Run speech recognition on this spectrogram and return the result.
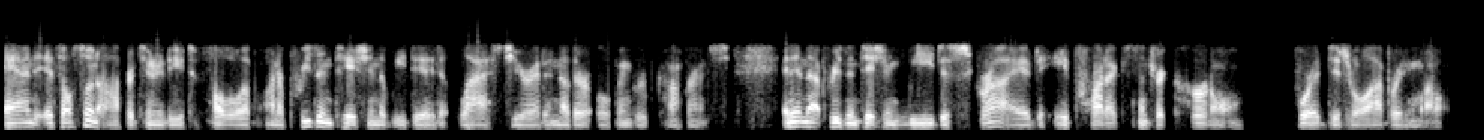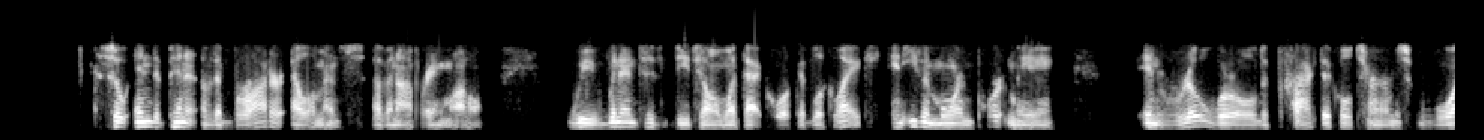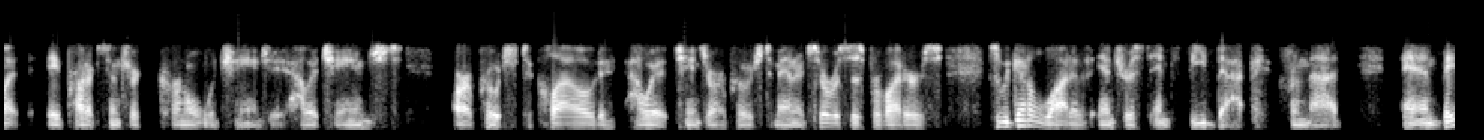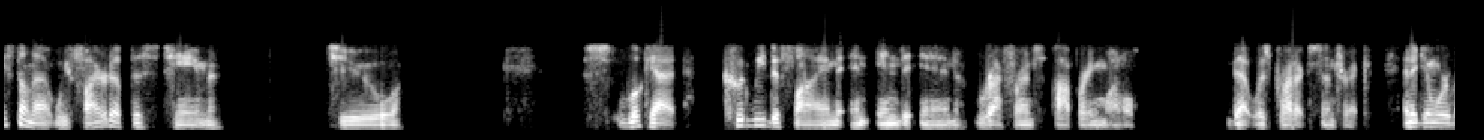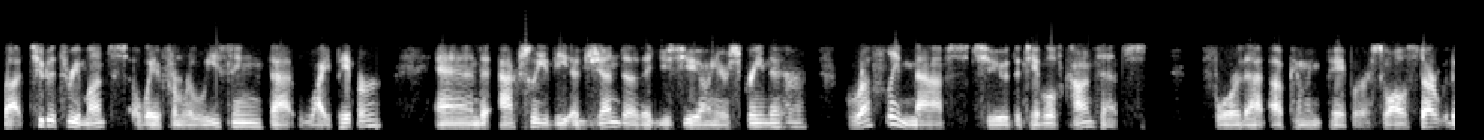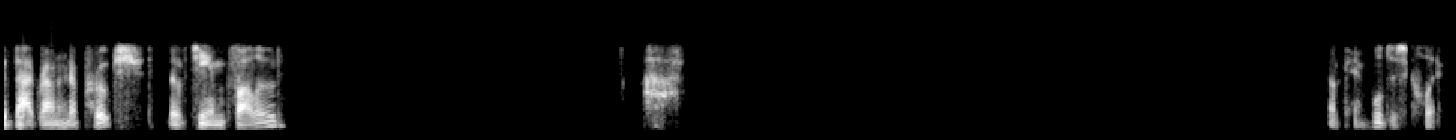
And it's also an opportunity to follow up on a presentation that we did last year at another Open Group conference. And in that presentation, we described a product-centric kernel for a digital operating model. So independent of the broader elements of an operating model, we went into detail on what that core could look like, and even more importantly, in real world practical terms, what a product centric kernel would change, how it changed our approach to cloud, how it changed our approach to managed services providers. So we got a lot of interest and feedback from that. And based on that, we fired up this team to look at could we define an end-to-end reference operating model that was product centric. And again, we're about two to three months away from releasing that white paper. And actually the agenda that you see on your screen there roughly maps to the table of contents for that upcoming paper. So I'll start with the background and approach the team followed. Ah. Okay, we'll just click.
